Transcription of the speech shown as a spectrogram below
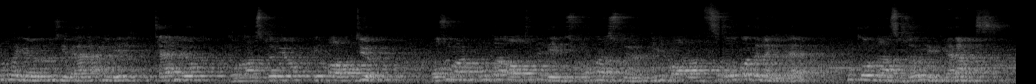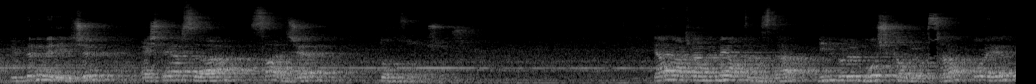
Burada gördüğünüz gibi herhangi bir tel yok, kondansatör yok, bir bağlantı yok. O zaman burada 6 dediğimiz kondansatörün bir bağlantısı olmadığına göre bu kondansatör yüklenemez. Yüklenemediği için eşdeğer sıra sadece 9 olmuş olur. Yani harflendirme yaptığınızda bir bölüm boş kalıyorsa orayı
